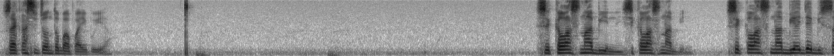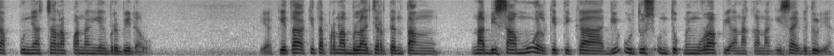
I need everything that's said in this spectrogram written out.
Saya kasih contoh Bapak Ibu ya. Sekelas nabi ini, sekelas nabi. Sekelas nabi aja bisa punya cara pandang yang berbeda loh. Ya, kita kita pernah belajar tentang Nabi Samuel ketika diutus untuk mengurapi anak-anak Isai, betul ya?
